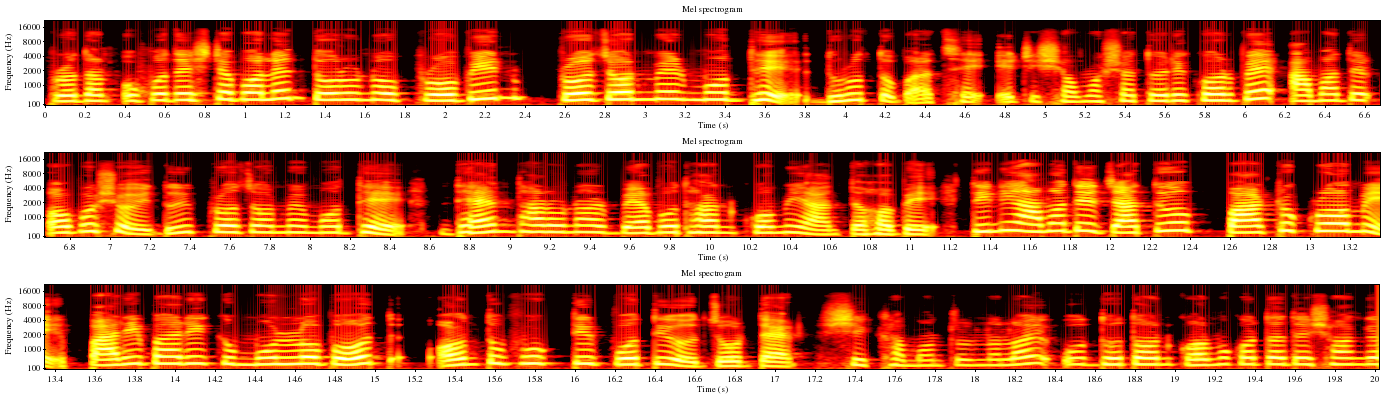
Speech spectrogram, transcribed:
প্রধান উপদেষ্টা বলেন, তরুণ ও প্রবীণ প্রজন্মের মধ্যে দূরত্ব বাড়ছে। এটি সমস্যা তৈরি করবে। আমাদের অবশ্যই দুই প্রজন্মের মধ্যে ধ্যান ধারণার ব্যবধান কমিয়ে আনতে হবে। তিনি আমাদের জাতীয় পাঠ্যক্রমে পারিবারিক মূল্যবোধ অন্তর্ভুক্তির প্রতিও জোর দেন। শিক্ষা মন্ত্রণালয় ঊর্ধ্বতন কর্মকর্তাদের সঙ্গে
